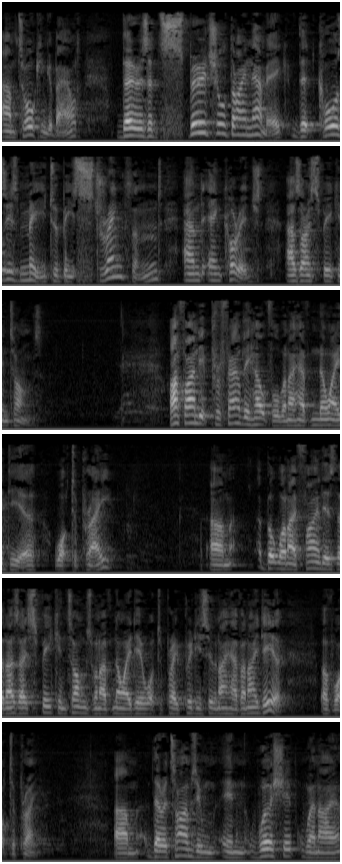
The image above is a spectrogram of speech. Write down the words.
I'm talking about, there is a spiritual dynamic that causes me to be strengthened and encouraged as I speak in tongues. I find it profoundly helpful when I have no idea what to pray. Um, but what I find is that as I speak in tongues when I've no idea what to pray, pretty soon I have an idea of what to pray. Um, there are times in, in worship when I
